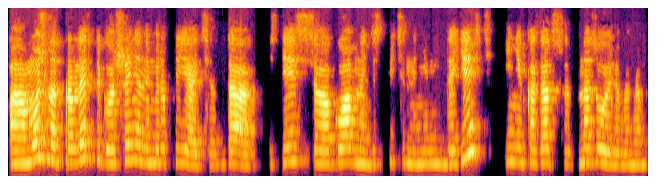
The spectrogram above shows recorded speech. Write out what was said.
А можно отправлять приглашение на мероприятие. Да, здесь а, главное действительно не надоесть и не казаться назойливыми.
